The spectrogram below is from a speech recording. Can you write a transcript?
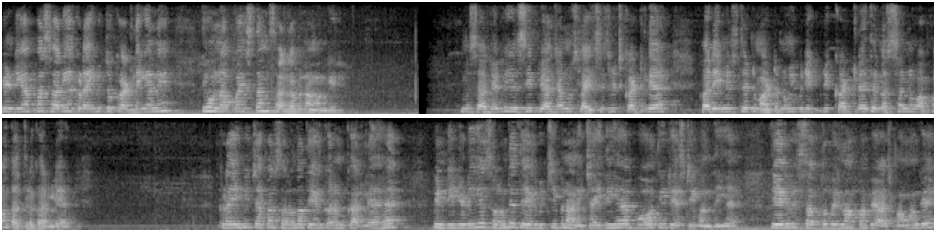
ਭਿੰਡੀਆਂ ਆਪਾਂ ਸਾਰੀਆਂ ਕੜਾਈ ਵਿੱਚੋਂ ਕੱਢ ਲਈਆਂ ਨੇ ਤੇ ਹੁਣ ਆਪਾਂ ਇਸ ਦਾ ਮਸਾਲਾ ਬਣਾਵਾਂਗੇ। ਮਸਾਲੇ ਲਈ ਅਸੀਂ ਪਿਆਜ਼ਾਂ ਨੂੰ ਸਲਾਈਸਿਸ ਵਿੱਚ ਕੱਟ ਲਿਆ, ਹਰੀ ਮਿਰਚ ਤੇ ਟਮਾਟਰ ਨੂੰ ਵੀ ਬਰੀਕ ਬਰੀਕ ਕੱਟ ਲਿਆ ਤੇ ਲਸਣ ਨੂੰ ਆਪਾਂ ਦਾਤਲ ਕਰ ਲਿਆ। ਕੜਾਈ ਵਿੱਚ ਆਪਾਂ ਸਰੋਂ ਦਾ ਤੇਲ ਗਰਮ ਕਰ ਲਿਆ ਹੈ। ਭਿੰਡੀ ਜਿਹੜੀ ਹੈ ਸਰੋਂ ਦੇ ਤੇਲ ਵਿੱਚ ਹੀ ਬਣਾਉਣੀ ਚਾਹੀਦੀ ਹੈ, ਬਹੁਤ ਹੀ ਟੇਸਟੀ ਬਣਦੀ ਹੈ। ਤੇਲ ਵਿੱਚ ਸਭ ਤੋਂ ਪਹਿਲਾਂ ਆਪਾਂ ਪਿਆਜ਼ ਪਾਵਾਂਗੇ।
